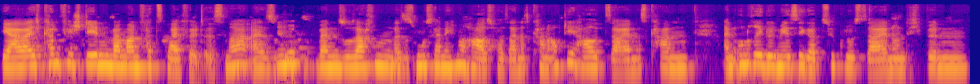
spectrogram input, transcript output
Ja, aber ich kann verstehen, wenn man verzweifelt ist. Ne? Also mhm. wenn so Sachen, also es muss ja nicht nur Haarausfall sein, es kann auch die Haut sein, es kann ein unregelmäßiger Zyklus sein. Und ich bin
